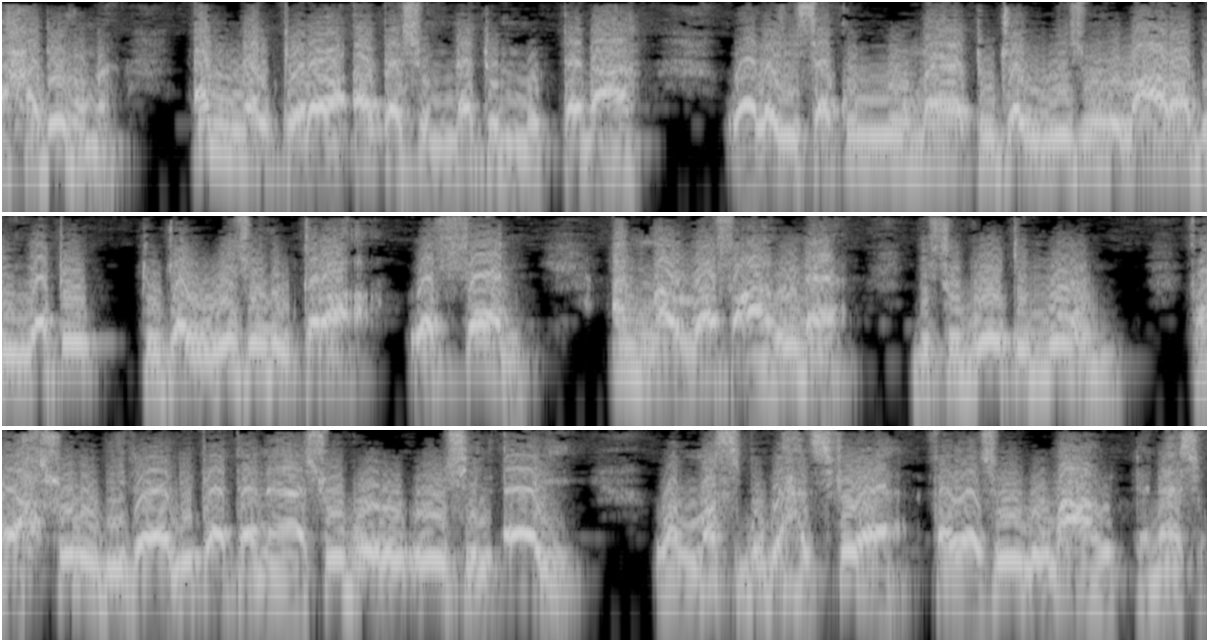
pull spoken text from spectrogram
أحدهما أن القراءة سنة متبعة وليس كل ما تجوزه العربية تجوزه القراءة. والثاني أن الرفع هنا بثبوت النون فيحصل بذلك تناسب رؤوس الآية والنصب بحذفها فيزول معه التناسب.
